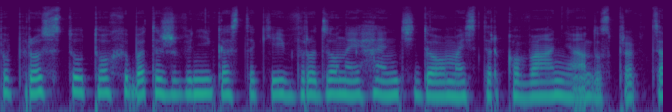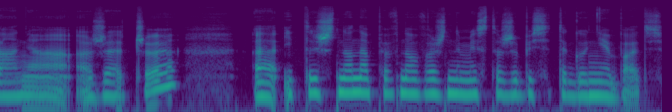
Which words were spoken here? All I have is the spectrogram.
po prostu to chyba też wynika z takiej wrodzonej chęci do majsterkowania, do sprawdzania rzeczy. E, I też no, na pewno ważnym jest to, żeby się tego nie bać,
